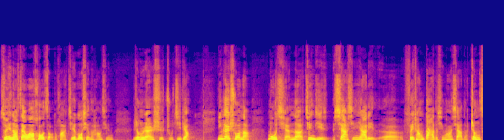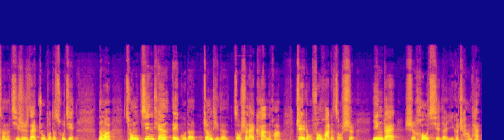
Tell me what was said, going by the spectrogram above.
所以呢，再往后走的话，结构性的行情仍然是主基调。应该说呢。目前呢，经济下行压力呃非常大的情况下的政策呢，其实是在逐步的促进。那么从今天 A 股的整体的走势来看的话，这种分化的走势应该是后期的一个常态。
